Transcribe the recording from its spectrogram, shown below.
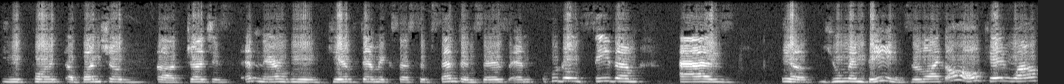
you put a bunch of uh, judges in there who give them excessive sentences and who don't see them as you know human beings. They're like, "Oh, okay, well,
